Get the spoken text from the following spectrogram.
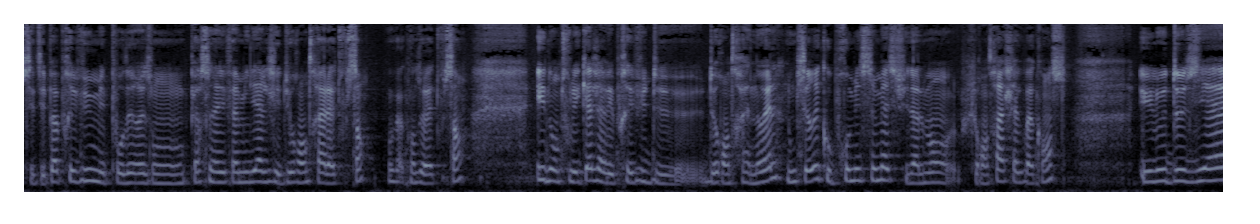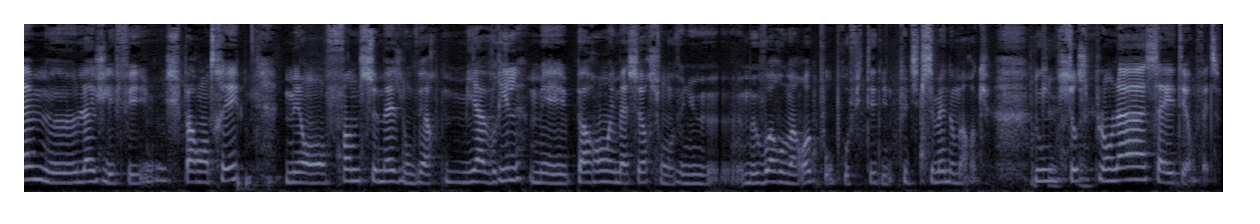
c'était pas prévu, mais pour des raisons personnelles et familiales, j'ai dû rentrer à la Toussaint, aux vacances de la Toussaint. Et dans tous les cas, j'avais prévu de, rentrer à Noël. Donc c'est vrai qu'au premier semestre, finalement, je suis rentrée à chaque vacances. Et le deuxième, euh, là, je l'ai fait. Je suis pas rentrée, mais en fin de semestre, donc vers mi-avril, mes parents et ma sœur sont venus me voir au Maroc pour profiter d'une petite semaine au Maroc. Donc sur ce plan-là, ça a été en fait.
